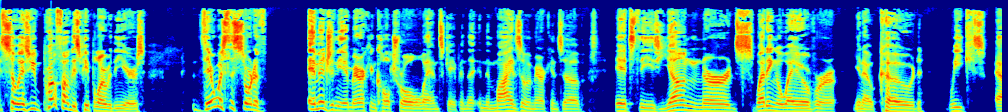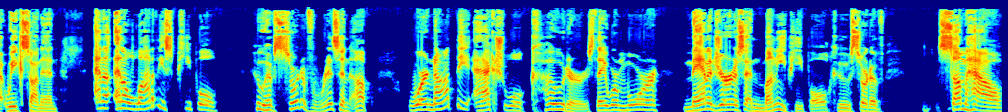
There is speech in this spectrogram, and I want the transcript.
so as you profile these people over the years, there was this sort of image in the American cultural landscape in the in the minds of Americans of it's these young nerds sweating away over you know, code weeks uh, weeks on end, and a, and a lot of these people who have sort of risen up were not the actual coders; they were more managers and money people who sort of somehow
